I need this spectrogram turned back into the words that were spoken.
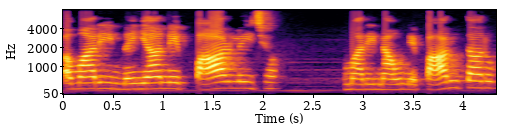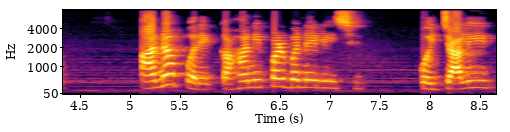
અમારી નૈયાને પાર લઈ જાઓ, અમારી નાવને પાર ઉતારો. આના પર એક કહાની પણ બનેલી છે, કોઈ ચાલી,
